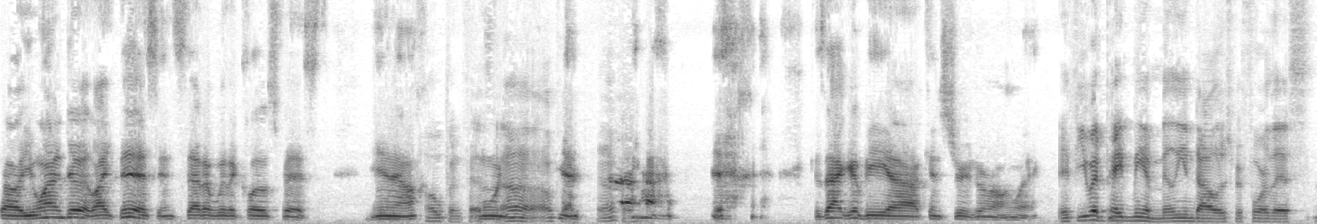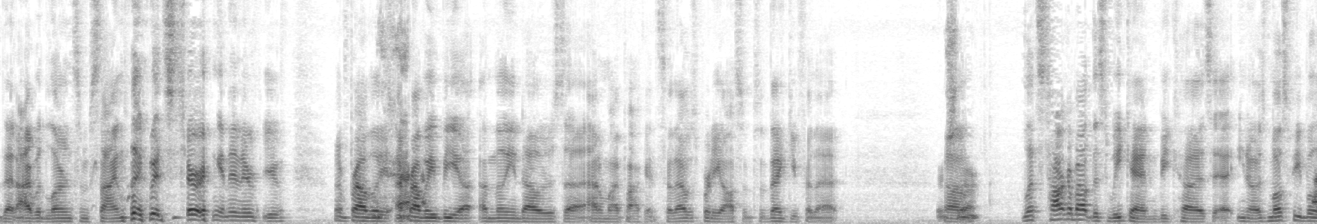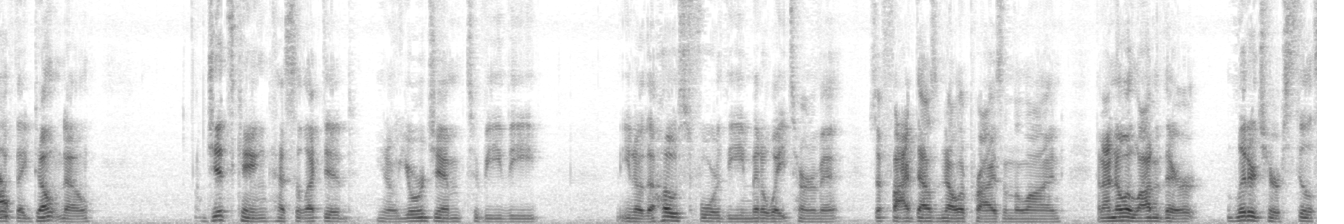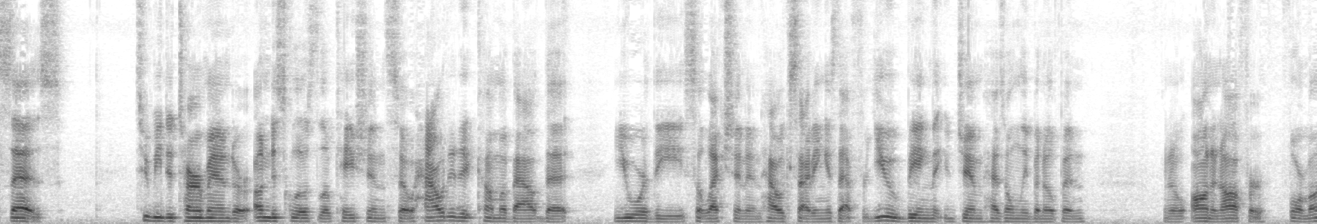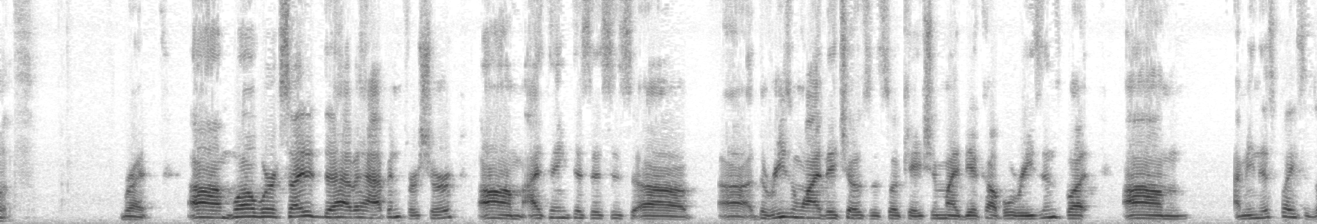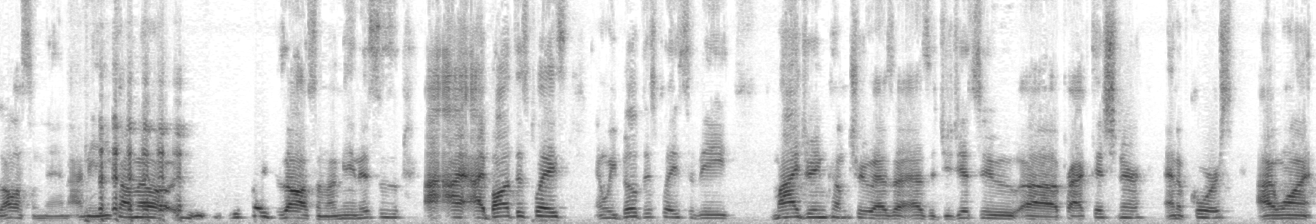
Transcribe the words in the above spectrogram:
So you want to do it like this instead of with a closed fist. You know, open fist. Morning. Oh, okay. Yeah. Okay. yeah. Because that could be uh, construed the wrong way. If you had paid me a million dollars before this, that I would learn some sign language during an interview, I'd probably I'd probably be a, a million dollars uh, out of my pocket. So that was pretty awesome. So thank you for that. For um, sure. Let's talk about this weekend because uh, you know, as most people, if they don't know, Jitzking has selected you know your gym to be the you know the host for the middleweight tournament. It's a five thousand dollar prize on the line, and I know a lot of their literature still says to be determined or undisclosed location. So how did it come about that? you were the selection, and how exciting is that for you, being that your gym has only been open, you know, on and off for four months? Right. Um, well, we're excited to have it happen for sure. Um, I think this this is uh, uh, the reason why they chose this location. Might be a couple reasons, but um, I mean, this place is awesome, man. I mean, you come out, this place is awesome. I mean, this is I, I, I bought this place and we built this place to be my dream come true as a as a jujitsu uh, practitioner, and of course, I want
